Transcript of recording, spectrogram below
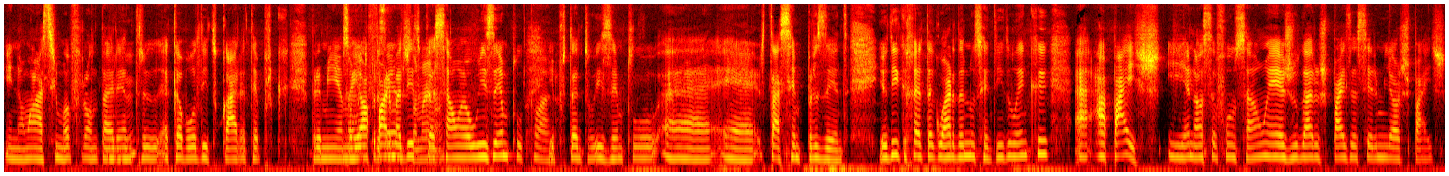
e não há assim uma fronteira uhum. entre acabou de educar, até porque para mim a São maior forma de educação também, é o exemplo claro. e portanto o exemplo uh, é, está sempre presente. Eu digo retaguarda no sentido em que há, há pais e a nossa função é ajudar os pais a ser melhores pais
